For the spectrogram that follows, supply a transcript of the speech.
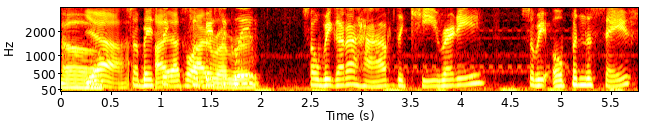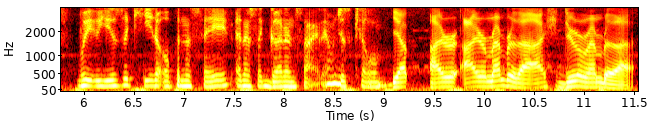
Oh. Yeah. So I- basically, that's so I basically, remember. so we gotta have the key ready. So we open the safe. We use the key to open the safe, and there's a gun inside, and we just kill him. Yep, I, re- I remember that. I should do remember that.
